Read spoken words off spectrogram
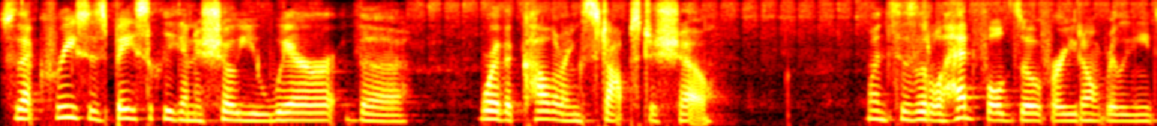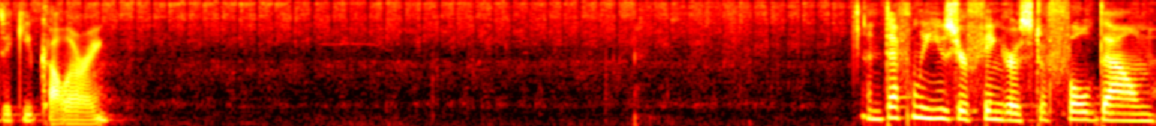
So that crease is basically going to show you where the where the coloring stops to show. Once his little head folds over, you don't really need to keep coloring. And definitely use your fingers to fold down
